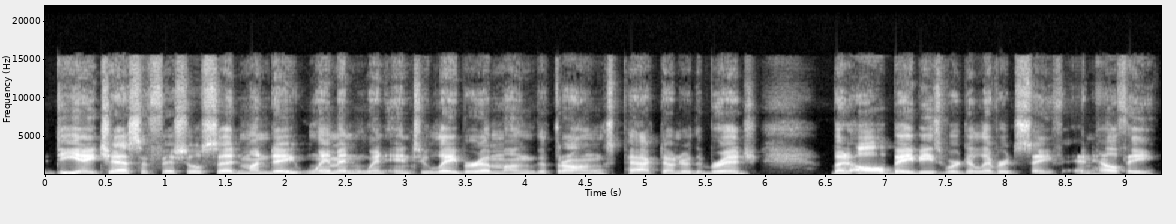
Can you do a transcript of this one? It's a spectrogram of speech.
DHS official said Monday women went into labor among the throngs packed under the bridge, but all babies were delivered safe and healthy.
